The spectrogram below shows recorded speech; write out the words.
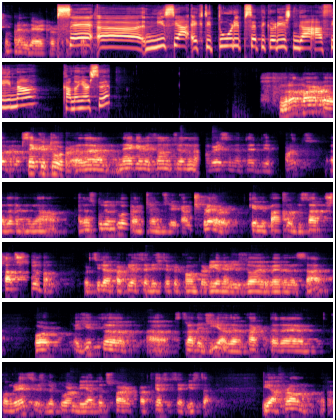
Shumë faleminderit për këtë. Pse nisja e këtij turi, pse pikërisht nga Athina? Ka ndonjë arsye? Në radhë parë, pse ky tur? Edhe ne kemi thënë që në kongresin e 8 dhjetorit, edhe në edhe në studion tuaj kam qenë që i kam shprehur, kemi pasur disa shtatë shtylla për të cilat Partia Socialiste kërkon të rienergjizojë veten e saj, Por e gjithë strategjia dhe në fakt edhe kongresi është ndërtuar mbi atë çfarë Partia Socialiste i afron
